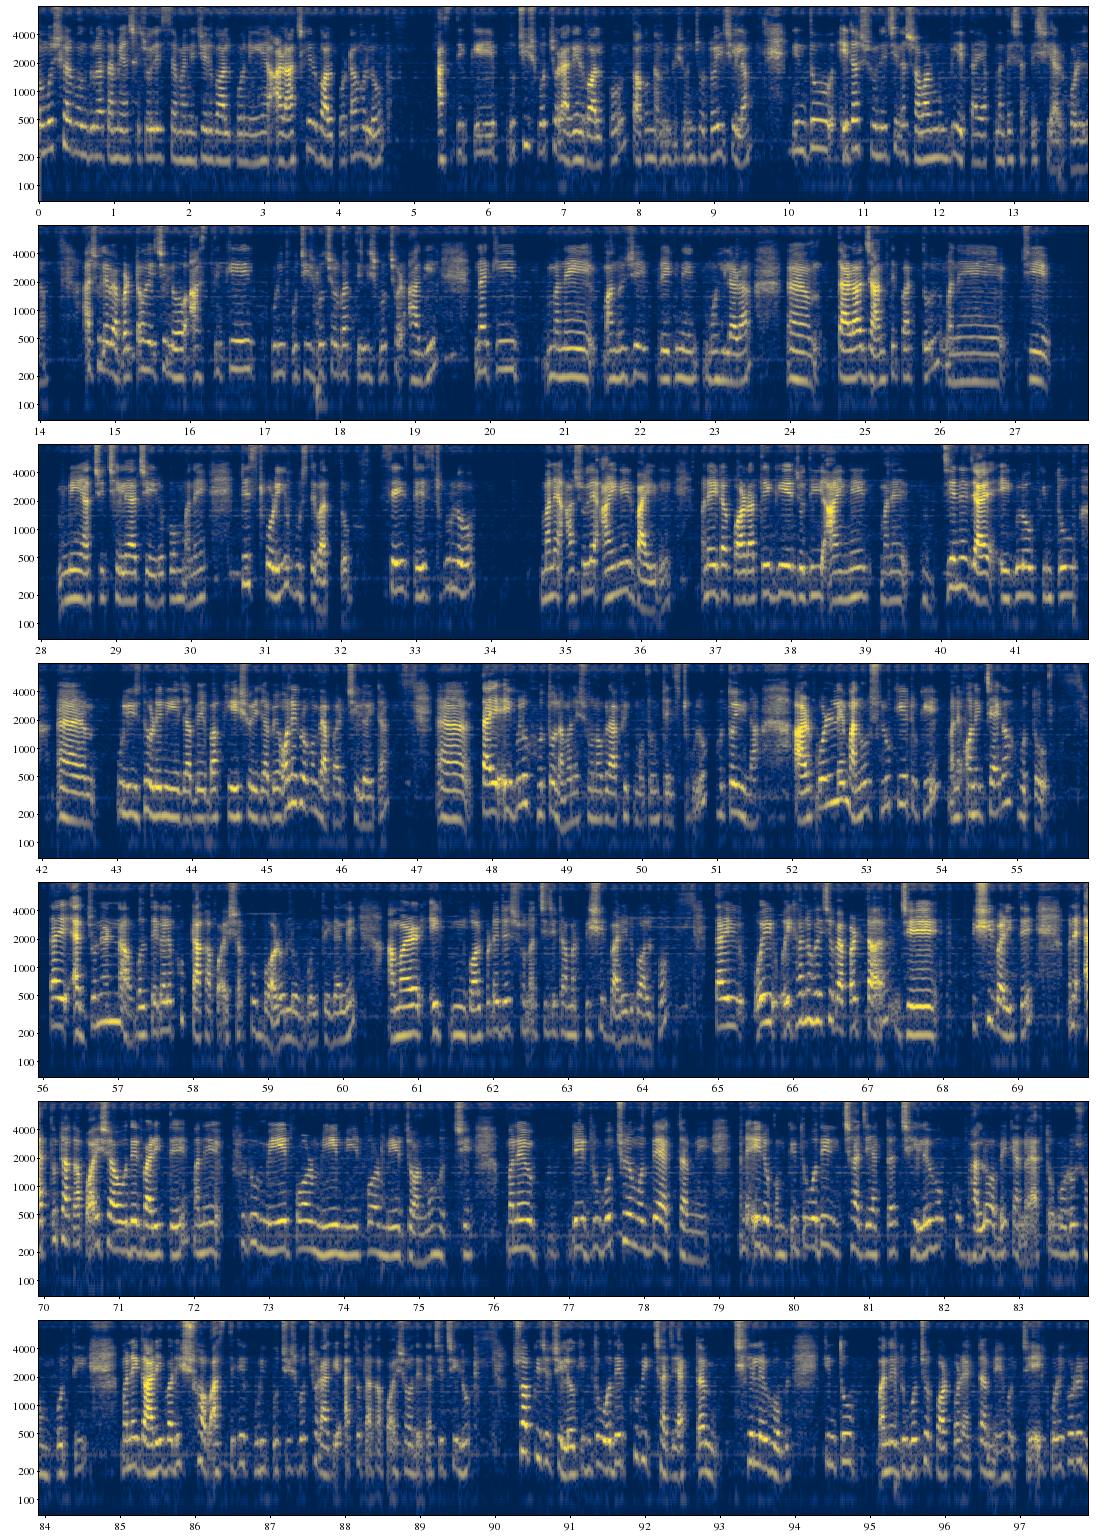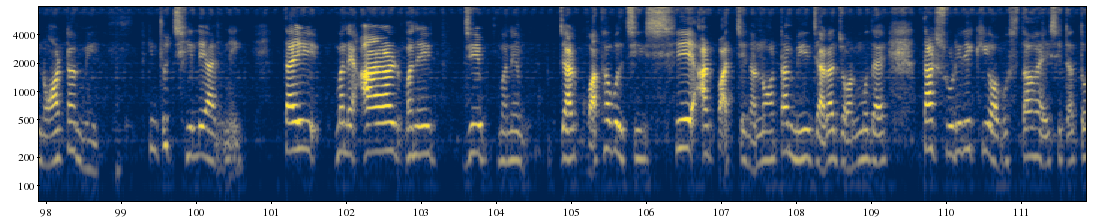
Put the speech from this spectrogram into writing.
নমস্কার বন্ধুরা আমি আজকে চলে এসেছি আমার নিজের গল্প নিয়ে। আর আজকের গল্পটা হলো, আজ থেকে পঁচিশ বছর আগের গল্প। তখন আমি ভীষণ ছোটই ছিলাম, কিন্তু এটা শুনেছি না সবার মধ্যে তাই আপনাদের সাথে শেয়ার করলাম। আসলে ব্যাপারটা হয়েছিল, আজ থেকে কুড়ি পঁচিশ বছর বা তিরিশ বছর আগে নাকি মানে মানুষ যে প্রেগনেন্ট মহিলারা তারা জানতে পারতো মানে যে মেয়ে আছে, ছেলে আছে, এরকম মানে টেস্ট করেই বুঝতে পারতো। সেই টেস্টগুলো মানে আসলে আইনের বাইরে। মানে এটা করাতে গিয়ে যদি আইনের মানে জেনে যায়, এইগুলো কিন্তু পুলিশ ধরে নিয়ে যাবে বা কেস হয়ে যাবে, অনেক রকম ব্যাপার ছিল এটা। তাই এইগুলো হতো না মানে সোনোগ্রাফিক মতন টেস্টগুলো হতোই না। আর করলে মানুষ লুকিয়ে টুকিয়ে মানে অনেক জায়গা হতো। তাই একজনের না বলতে গেলে খুব টাকা পয়সা, খুব বড় লোক বলতে গেলে। আমার এই গল্পটা যে শোনাচ্ছি যেটা আমার পিসির বাড়ির গল্প। তাই ওই, ওইখানে হয়েছে ব্যাপারটা যে পিসির বাড়িতে। মানে এত টাকা পয়সা ওদের বাড়িতে। মানে শুধু মেয়ের পর মেয়ে, মেয়ের পর মেয়ের জন্ম হচ্ছে। মানে দেড় দু বছরের মধ্যে একটা মেয়ে। মানে এইরকম। কিন্তু ওদের ইচ্ছা যে একটা ছেলে হোক খুব ভালো হবে। কেন? এত বড় সম্পত্তি। মানে গাড়ি বাড়ি সব আজ থেকে কুড়ি, পঁচিশ বছর আগে এত টাকা পয়সা ওদের কাছে ছিল। সব কিছু ছিল। কিন্তু ওদের খুব ইচ্ছা যে একটা ছেলে হোক। কিন্তু মানে দু বছর পর পর একটা মেয়ে হচ্ছে। এই করে করে নটা মেয়ে। কিন্তু ছেলে আর নেই। তাই মানে আর মানে যে মানে যার কথা বলছি, সে আর পাচ্ছে না। নটা মেয়ে যারা জন্ম দেয়, তার শরীরে কি অবস্থা হয় সেটা তো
